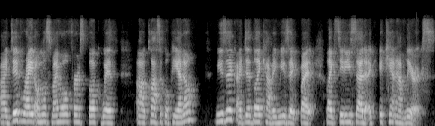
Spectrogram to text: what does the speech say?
i did write almost my whole first book with uh, classical piano music i did like having music but like CD said, it, can't have lyrics.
